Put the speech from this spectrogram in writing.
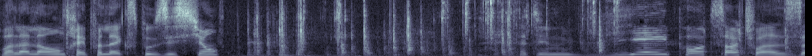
Voilà l'entrée pour l'exposition. C'est une vieille porte sartoise.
